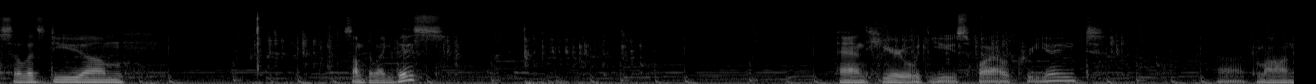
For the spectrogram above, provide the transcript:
so let's do um, something like this. And here we would use file create. Uh, come on.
